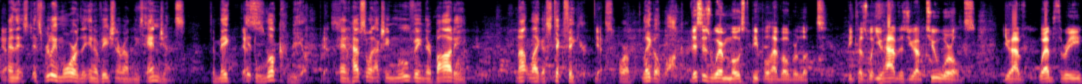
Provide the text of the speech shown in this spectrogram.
Yeah. And it's, it's really more of the innovation around these engines to make Yes. it look real. Yes. And have someone actually moving their body, not like a stick figure. Yes. Or a Lego block. This is where most people have overlooked because what you have is you have two worlds. You have Web3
